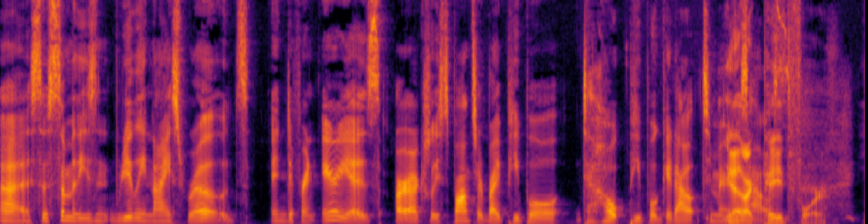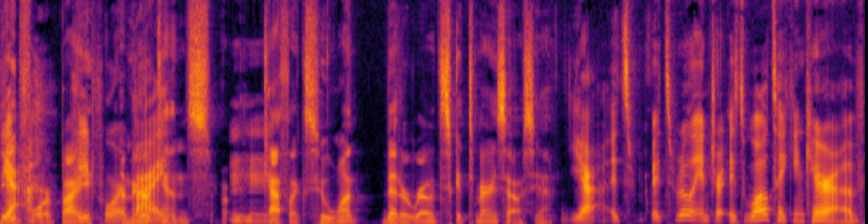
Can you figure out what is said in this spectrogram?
Uh, so some of these really nice roads in different areas are actually sponsored by people to help people get out to Mary's yeah, like house. paid for, paid Yeah, for by paid for by- Americans, or Mhm. Catholics who want better roads to get to Mary's house. Yeah, Yeah, it's it's really interesting. It's well taken care of,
